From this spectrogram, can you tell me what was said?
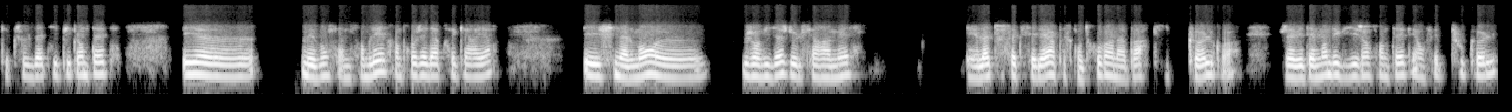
quelque chose d'atypique en tête. Et, euh, mais bon, ça me semblait être un projet d'après-carrière. Et finalement, euh, j'envisage de le faire à Metz. Et là, tout s'accélère parce qu'on trouve un appart qui colle, quoi. J'avais tellement d'exigences en tête et en fait, tout colle.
